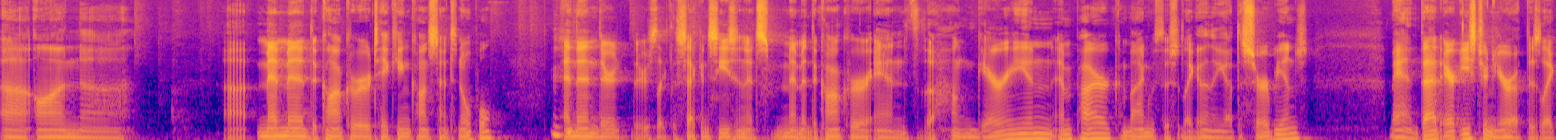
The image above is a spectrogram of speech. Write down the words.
Uh, on uh, uh, Mehmed the Conqueror taking Constantinople, and then there there's like the second season. It's Mehmed the Conqueror and the Hungarian Empire combined with this like, and then you got the Serbians. Man, that air, Eastern Europe is like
